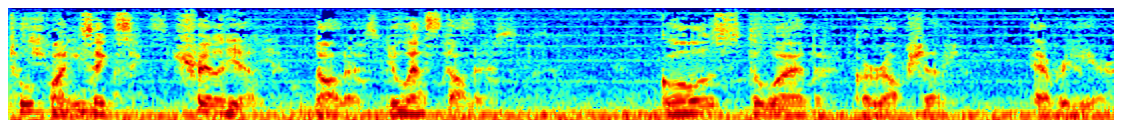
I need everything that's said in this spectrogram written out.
2.6 trillion dollars, US dollars, goes toward corruption every year.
